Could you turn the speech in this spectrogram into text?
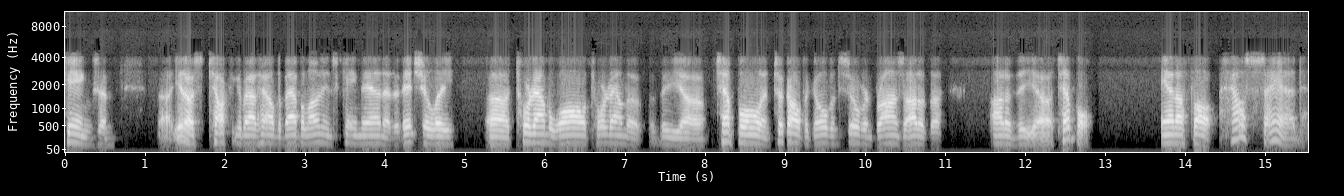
Kings, and uh, you know, it's talking about how the Babylonians came in and eventually uh, tore down the wall, tore down the the uh, temple, and took all the gold and silver and bronze out of the out of the uh, temple. And I thought, how sad.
